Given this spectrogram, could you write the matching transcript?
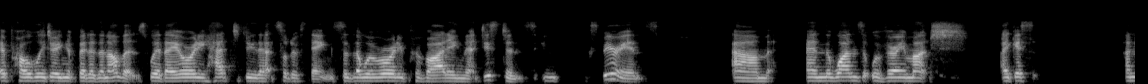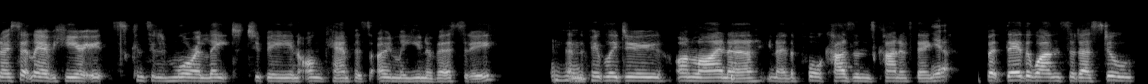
are probably doing it better than others where they already had to do that sort of thing. So they were already providing that distance experience um, and the ones that were very much i guess i know certainly over here it's considered more elite to be an on-campus only university Mm-hmm. And the people who do online are, you know, the poor cousins kind of thing. Yeah. But they're the ones that are still,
